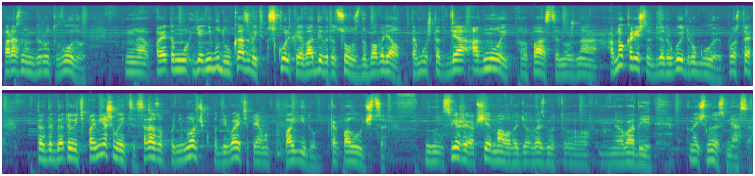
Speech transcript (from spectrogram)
по-разному берут воду. Поэтому я не буду указывать, сколько я воды в этот соус добавлял, потому что для одной э, пасты нужно одно количество, для другой другое. Просто когда готовите, помешиваете, сразу понемножечку подливайте прямо по виду, как получится. Свежий вообще мало возьмет воды. Начну я с мяса.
